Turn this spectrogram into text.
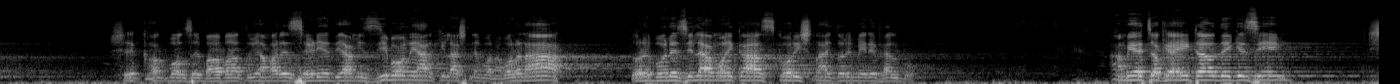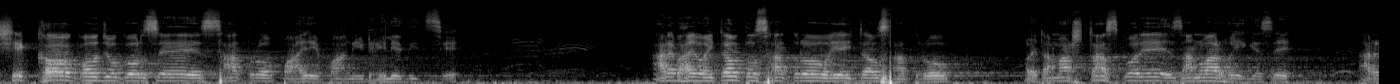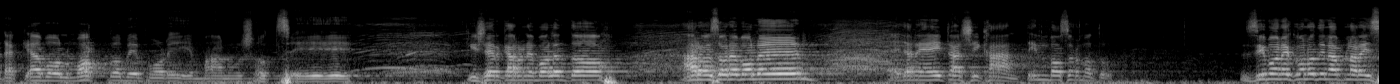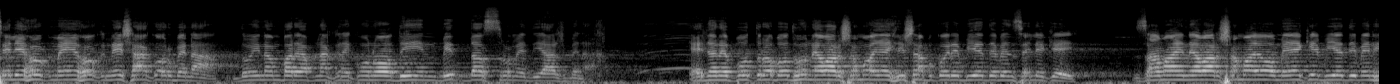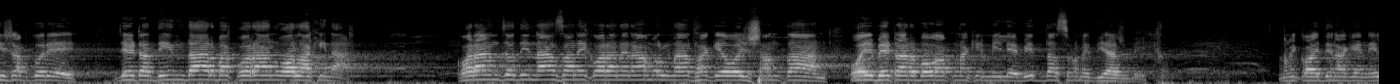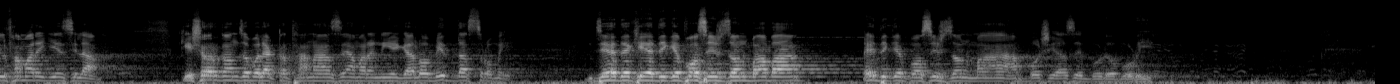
শিক্ষক বলছে, বাবা, তুই আমারে ছেড়ে দিয়ে আমি জীবনে আর ক্লাস নেব না। বলে, না, তোরে বলেছিলাম, ওই কাজ করিস নাই, তোরে মেরে ফেলব। আমি চোখে এইটাও দেখেছি। শিক্ষক অজু করছে, ছাত্র পায়ে পানি ঢেলে দিচ্ছে। আরে ভাই, ওইটাও তো ছাত্র, এইটাও ছাত্র। ওইটা মাস্টার্স করে জানোয়ার হয়ে গেছে। আর এটা কেবল মক্তবে পড়ে মানুষ হচ্ছে। কিসের কারণে বলেন তো? আরও জোরে বলেন। এই এইটা শিখান, তিন বছর মতো। জীবনে কোনোদিন আপনার এই ছেলে হোক, মেয়ে হোক, নেশা করবে না। দুই নম্বরে আপনাকে কোনো দিন বৃদ্ধাশ্রমে দিয়ে আসবে না। এই জন্য পুত্রবধূ নেওয়ার সময় হিসাব করে বিয়ে দেবেন ছেলেকে। জামাই নেওয়ার সময়ও মেয়েকে বিয়ে দিবেন হিসাব করে, যে এটা দিনদার বা কোরআনওয়ালা কিনা। কোরআন যদি না জানে, কোরআনের আমল না থাকে, ওই সন্তান, ওই বেটার বউ আপনাকে মিলে বৃদ্ধাশ্রমে দিয়ে আসবে। আমি কয়দিন আগে নীলফামারে গিয়েছিলাম। কিশোরগঞ্জ বলে একটা থানা আছে, আমার নিয়ে গেল বৃদ্ধাশ্রমে। যে দেখি এদিকে পঁচিশ জন বাবা, এদিকে পঁচিশ জন মা বসে আছে বুড়ো বুড়ি।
